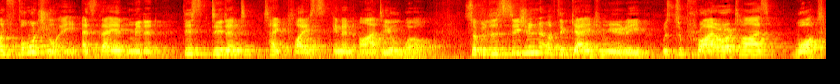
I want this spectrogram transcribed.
Unfortunately, as they admitted, this didn't take place in an ideal world. So the decision of the gay community was to prioritise what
